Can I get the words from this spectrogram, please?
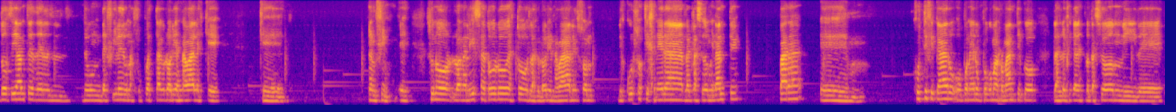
dos días antes del, de un desfile de unas supuestas glorias navales que, que en fin, eh, si uno lo analiza, todo esto, las glorias navales son discursos que genera la clase dominante para eh, justificar o, poner un poco más romántico las lógicas de explotación y de,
